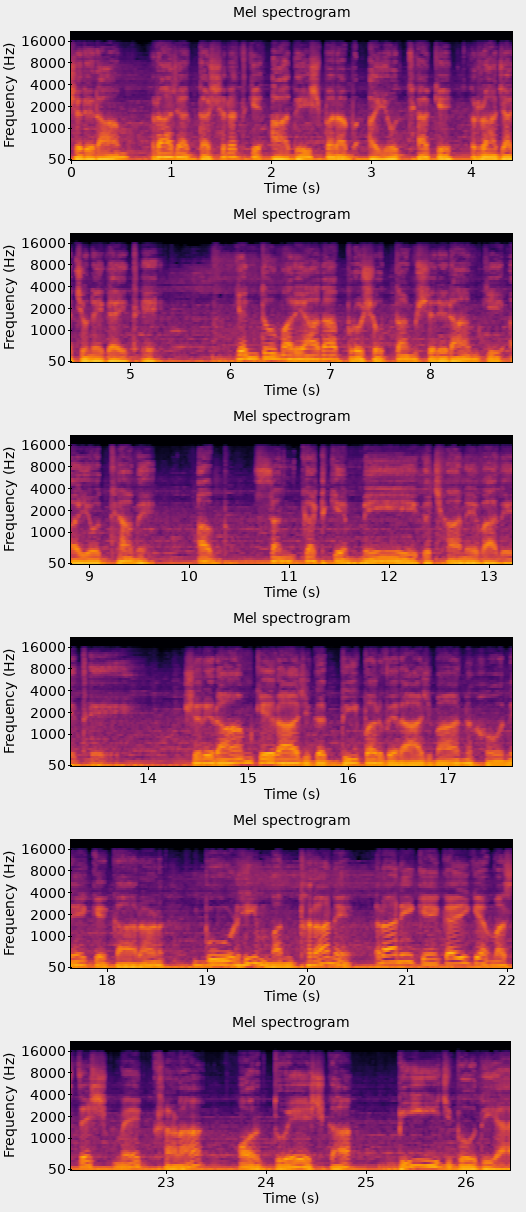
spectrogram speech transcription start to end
श्री राम राजा दशरथ के आदेश पर अब अयोध्या के राजा चुने गए थे। किंतु मर्यादा पुरुषोत्तम श्री राम की अयोध्या में अब संकट के मेघ छाने वाले थे। श्री राम के राजगद्दी पर विराजमान होने के कारण बूढ़ी मंथरा ने रानी केकई के मस्तिष्क में घृणा और द्वेष का बीज बो दिया।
